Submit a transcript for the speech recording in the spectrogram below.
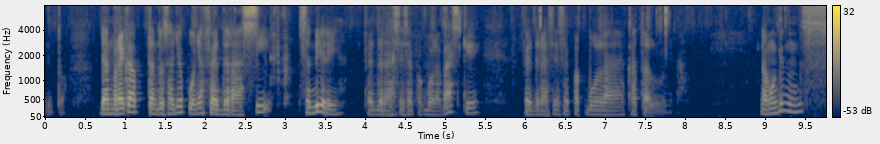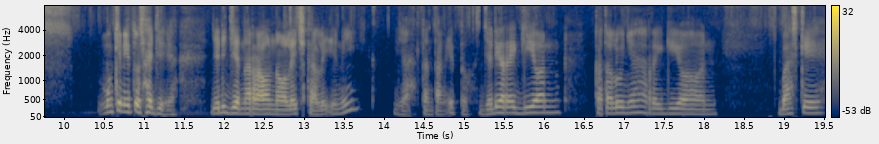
gitu. Dan mereka tentu saja punya federasi sendiri. Federasi sepak bola basket federasi sepak bola Catalunya. Nah mungkin mungkin itu saja ya. Jadi general knowledge kali ini ya tentang itu jadi region Catalunya region Basque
